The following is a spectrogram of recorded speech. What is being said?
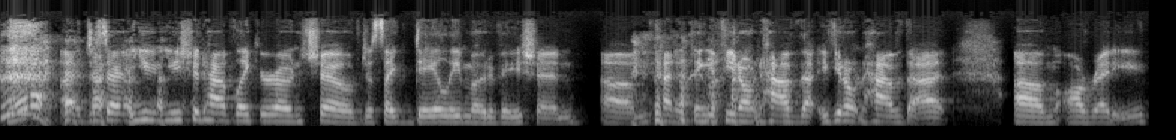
uh, just uh, you you should have like your own show of just like daily motivation um, kind of thing. If you don't have that, if you don't have that um, already,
